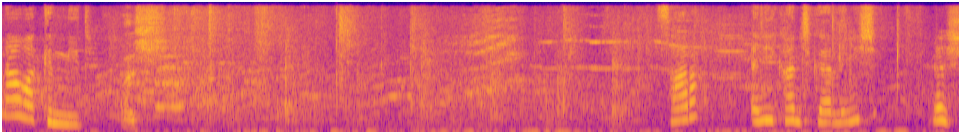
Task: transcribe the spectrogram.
ና እባክህ እንሂድ። እሺ ሳራ፣ እኔ ከአንቺ ጋር ነኝ። እሺ እሺ።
